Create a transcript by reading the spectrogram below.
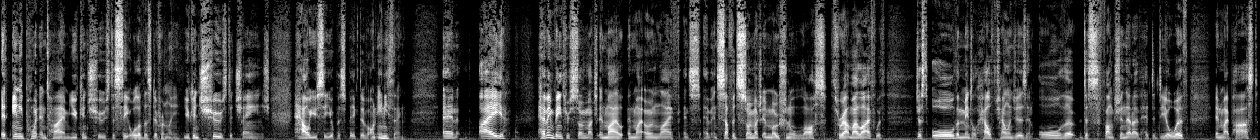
at any point in time you can choose to see all of this differently. You can choose to change how you see your perspective on anything. And i having been through so much in my in my own life and have and suffered so much emotional loss throughout my life with just all the mental health challenges and all the dysfunction that I've had to deal with in my past,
